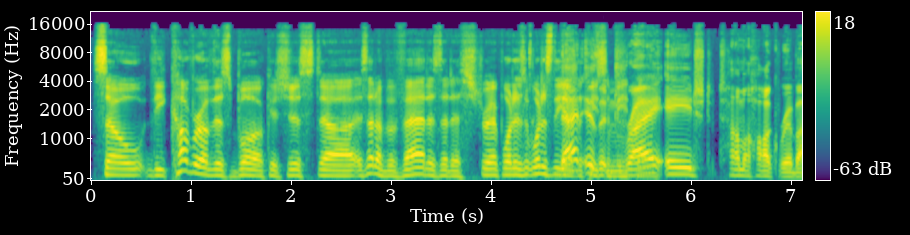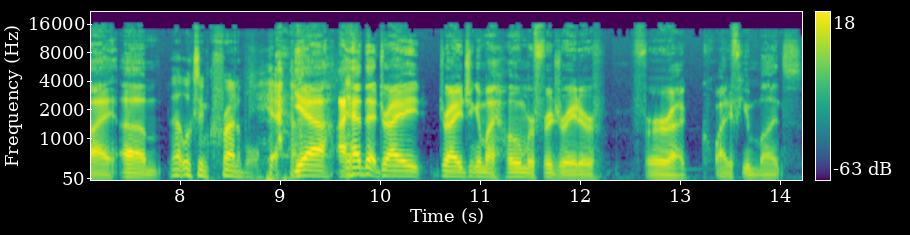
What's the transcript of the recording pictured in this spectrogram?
So the cover of this book is just uh, is that a bavette? Is it a strip? What is it? What is the That the is piece a of dry aged tomahawk ribeye. Um, That looks incredible. yeah, I had that dry dry aging in my home refrigerator for uh, quite a few months.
